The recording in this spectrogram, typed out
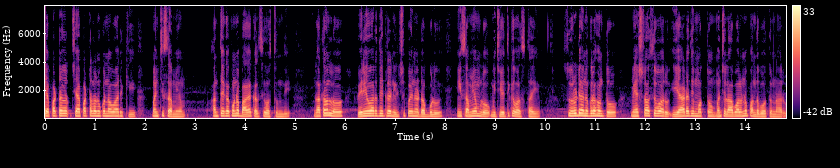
చేపట్ట చేపట్టాలనుకున్న వారికి మంచి సమయం. అంతేకాకుండా బాగా కలిసి వస్తుంది. గతంలో వేరే వారి దగ్గర నిలిచిపోయిన డబ్బులు ఈ సమయంలో మీ చేతికి వస్తాయి. సూర్యుడి అనుగ్రహంతో మేషరాశి వారు ఈ ఏడాది మొత్తం మంచి లాభాలను పొందబోతున్నారు.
